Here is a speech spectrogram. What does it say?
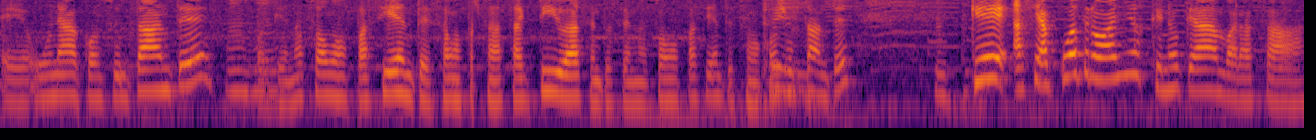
eh, una consultante, porque no somos pacientes, somos personas activas, entonces no somos pacientes, somos Sí. consultantes, que hacía cuatro años que no quedaba embarazada.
